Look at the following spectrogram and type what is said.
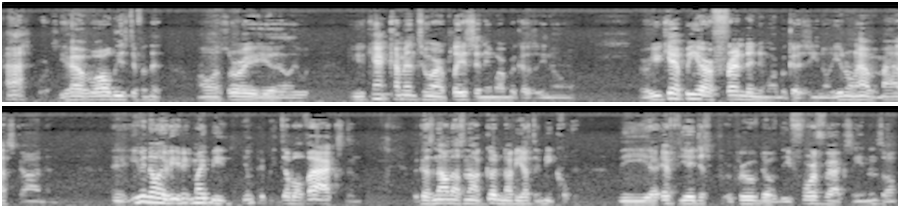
passports. You have all these different things. Oh, sorry, you can't come into our place anymore because you know, or you can't be our friend anymore because you know you don't have a mask on. And, and even though you might be you might be double vaxxed, and because now that's not good enough, you have to be. The uh, FDA just approved of the fourth vaccine, and so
